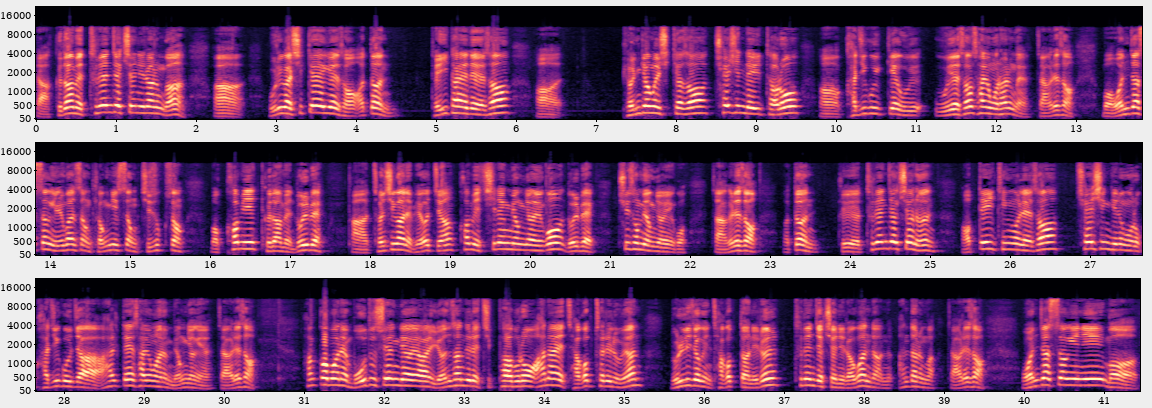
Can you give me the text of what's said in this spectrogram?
자, 그 다음에 transaction이라는 건, 아, 우리가 쉽게 얘기해서 어떤 데이터에 대해서, 어, 변경을 시켜서 최신 데이터로 어, 가지고 있게 위해서 사용을 하는 거예요. 자, 그래서 뭐 원자성, 일관성, 격리성, 지속성, 뭐 commit, 그 다음에 rollback. 아, 전 시간에 배웠죠. commit 실행 명령이고 rollback 취소 명령이고. 자, 그래서 어떤 그 transaction은 updating을 해서 최신 기능으로 가지고자 할 때 사용하는 명령이에요. 자, 그래서 한꺼번에 모두 수행되어야 할 연산들의 집합으로 하나의 작업 처리를 위한 논리적인 작업 단위를 transaction이라고 한다는, 한다는 거. 자, 그래서 원자성이니 뭐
